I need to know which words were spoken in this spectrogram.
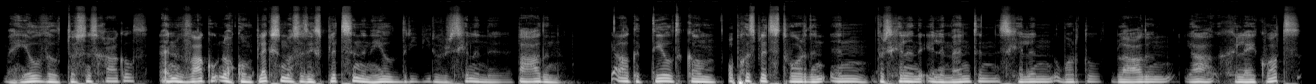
met heel veel tussenschakels. En vaak ook nog complex, omdat ze zich splitsen in heel drie, vier verschillende paden. Elke teelt kan opgesplitst worden in verschillende elementen, schillen, wortels, bladen, ja, gelijk wat.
